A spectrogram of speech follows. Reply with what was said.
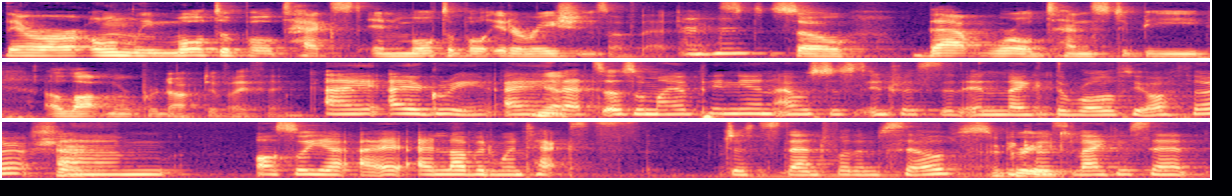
There are only multiple texts and multiple iterations of that mm-hmm. text. So that world tends to be a lot more productive, I think. I, I agree. I, Yeah. That's also my opinion. I was just interested in like the role of the author. Sure. Um, also, yeah, I, I love it when texts just stand for themselves Agreed. because, like you said,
